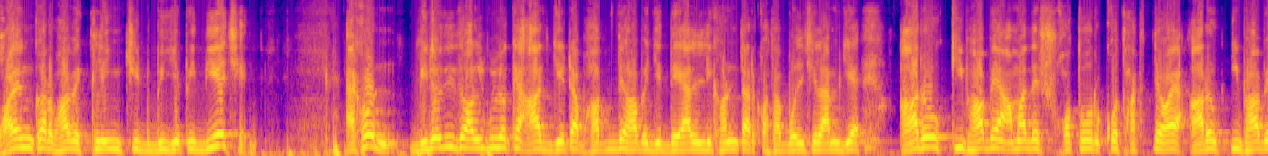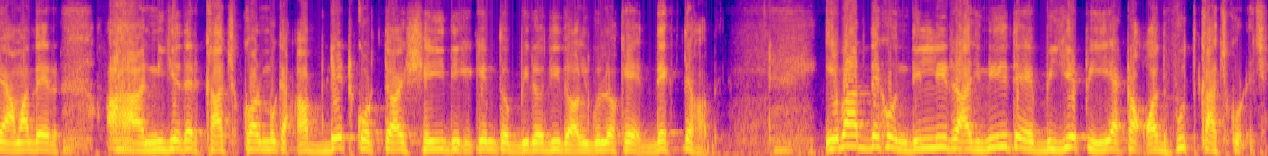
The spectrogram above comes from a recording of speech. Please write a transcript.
ভয়ঙ্করভাবে ক্লিনচিট বিজেপি দিয়েছে। এখন বিরোধী দলগুলোকে আজ যেটা ভাবতে হবে যে দেয়াল লিখনটার কথা বলছিলাম যে আরও কীভাবে আমাদের সতর্ক থাকতে হয় আরও কীভাবে আমাদের নিজেদের কাজকর্মকে আপডেট করতে হয় সেই দিকে কিন্তু বিরোধী দলগুলোকে দেখতে হবে। এবার দেখুন দিল্লির রাজনীতিতে বিজেপি একটা অদ্ভুত কাজ করেছে।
